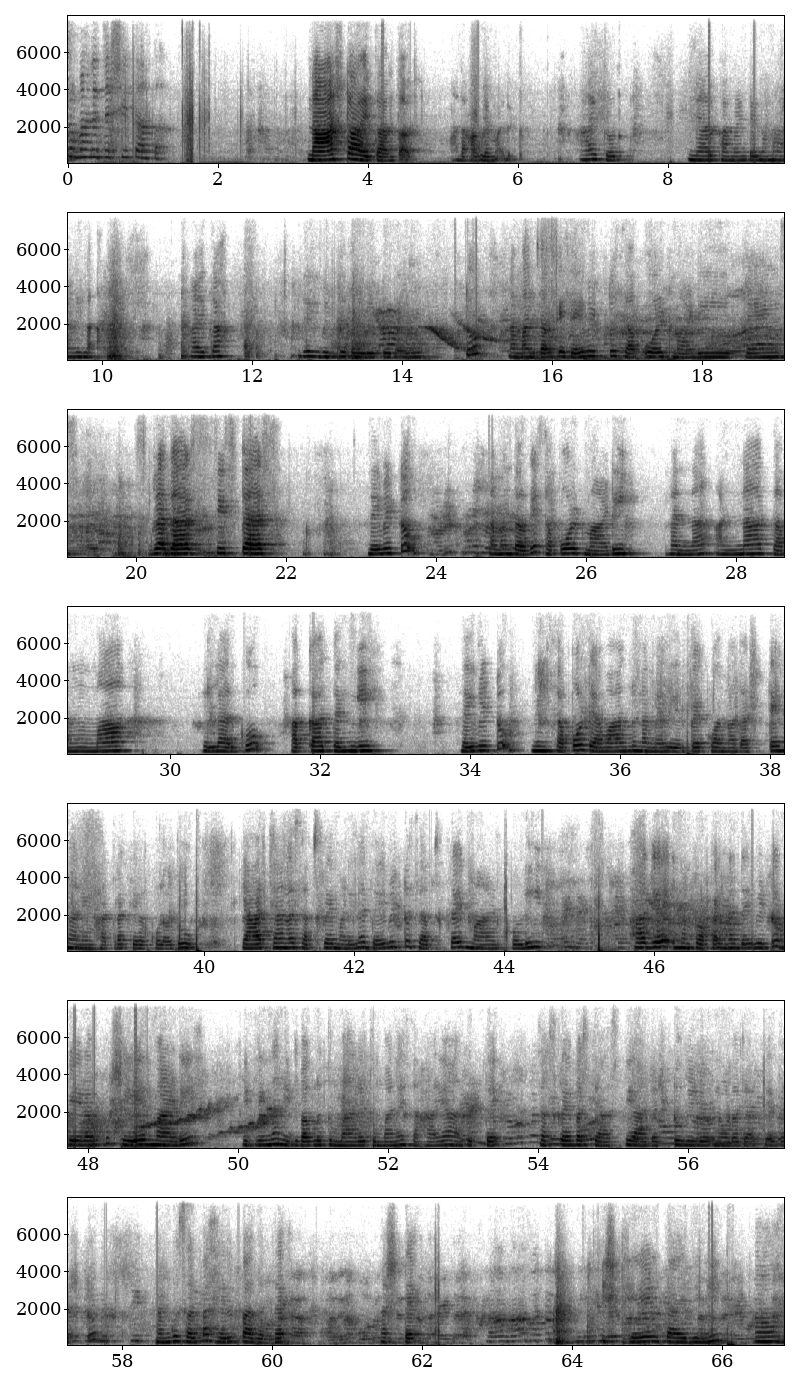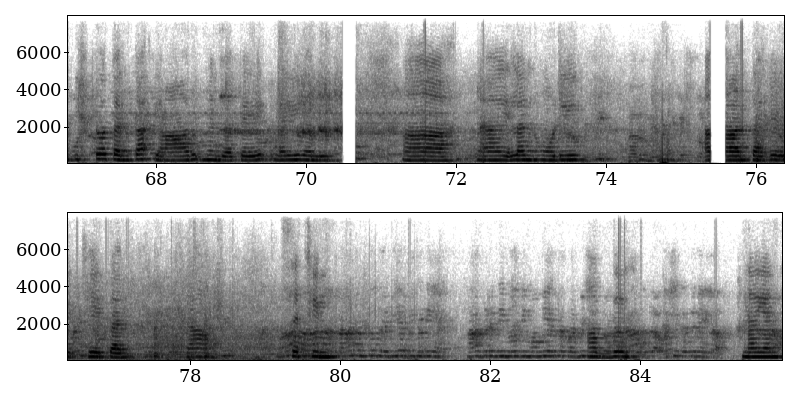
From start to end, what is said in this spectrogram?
ನಾಷ್ಟ ಆಯ್ತಾ ಅಂತ. ಅದು ಅದಾಗಲೇ ಮಾಡಿದ್ದು. ಆಯಿತು ಅದು ಇನ್ಯಾರು ಕಾಮೆಂಟ್ ಏನು ಮಾಡಿಲ್ಲ. ಆಯಿತಾ? ದಯವಿಟ್ಟು ದಯವಿಟ್ಟು ದಯವಿಟ್ಟು. ನಮ್ಮಂಥವ್ರಿಗೆ ದಯವಿಟ್ಟು ಸಪೋರ್ಟ್ ಮಾಡಿ ಫ್ರೆಂಡ್ಸ್ ಬ್ರದರ್ಸ್ ಸಿಸ್ಟರ್ಸ್ ದಯವಿಟ್ಟು ನಮ್ಮಂಥವ್ರಿಗೆ ಸಪೋರ್ಟ್ ಮಾಡಿ. ನನ್ನ ಅಣ್ಣ, ತಮ್ಮ, ಎಲ್ಲರಿಗೂ, ಅಕ್ಕ, ತಂಗಿ, ದಯವಿಟ್ಟು ನಿಮ್ಮ ಸಪೋರ್ಟ್ ಯಾವಾಗಲೂ ನಮ್ಮ ಮೇಲೆ ಇರಬೇಕು ಅನ್ನೋದಷ್ಟೇ ನಾನು ನಿಮ್ಮ ಹತ್ರ ಕೇಳ್ಕೊಳ್ಳೋದು. ಯಾರು ಚಾನಲ್ ಸಬ್ಸ್ಕ್ರೈಬ್ ಮಾಡಿಲ್ಲ, ದಯವಿಟ್ಟು ಸಬ್ಸ್ಕ್ರೈಬ್ ಮಾಡ್ಕೊಳ್ಳಿ. ಹಾಗೆ ನಮ್ಮ ಪ್ರೊಫೈಲ್ನ ದಯವಿಟ್ಟು ಬೇರೆಯವ್ರಿಗೂ ಶೇರ್ ಮಾಡಿ. ಇದರಿಂದ ನಿಜವಾಗ್ಲೂ ತುಂಬ ಅಂದರೆ ತುಂಬಾ ಸಹಾಯ ಆಗುತ್ತೆ. ಸಬ್ಸ್ಕ್ರೈಬರ್ಸ್ ಜಾಸ್ತಿ ಆದಷ್ಟು ವಿಡಿಯೋ ನೋಡೋ ಜಾಸ್ತಿ ಆದಷ್ಟು ನಮಗೂ ಸ್ವಲ್ಪ ಹೆಲ್ಪ್ ಆಗುತ್ತೆ. ಅಷ್ಟೇ. ಇಷ್ಟು ಹೇಳ್ತಾ ಇದ್ದೀನಿ. ಇಷ್ಟೋ ತನಕ ಯಾರು ನನ್ನ ಜೊತೆ ಲೈವಲ್ಲಿ ಎಲ್ಲ ನೋಡಿ ಅಂತ ಹೇಳಿ ಚೇತನ್ ರಾಮ್ ಸಚಿನ್ ಅಬ್ದುಲ್ ನಯನ್.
